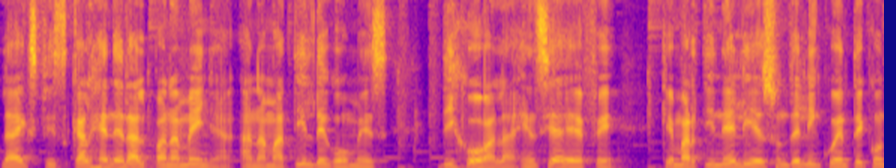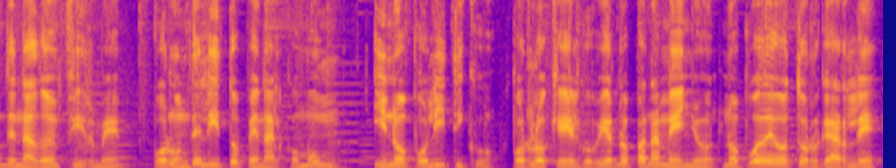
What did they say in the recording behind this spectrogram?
La exfiscal general panameña Ana Matilde Gómez dijo a la agencia EFE que Martinelli es un delincuente condenado en firme por un delito penal común y no político, por lo que el gobierno panameño no puede otorgarle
